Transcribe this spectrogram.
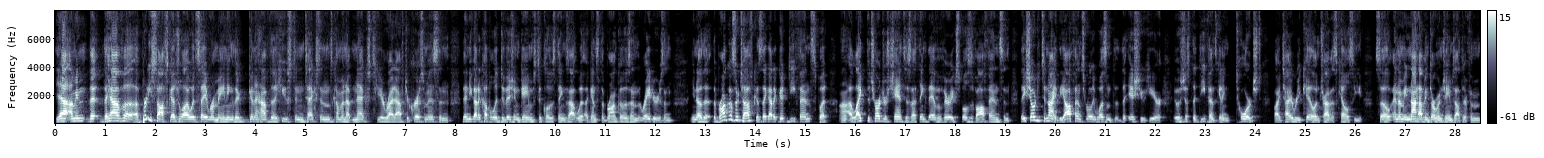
Yeah, I mean they have a, pretty soft schedule, I would say, remaining. They're going to have the Houston Texans coming up next here right after Christmas, and then you got a couple of division games to close things out with against the Broncos and the Raiders. And you know the, the Broncos are tough because they got a good defense, but uh, I like the Chargers' chances. I think they have a very explosive offense, and they showed it tonight. The offense really wasn't the, the issue here; it was just the defense getting torched by Tyreek Hill and Travis Kelce. So, and I mean, not having Derwin James out there for,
